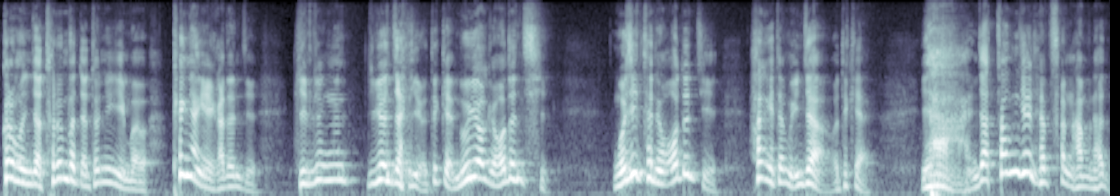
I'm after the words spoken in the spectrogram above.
그러면 이제 트럼프 대통령이 뭐 평양에 가든지 김정은 위원장이 어떻게 뉴욕에 오든지 워싱턴에 오든지 하게 되면 이제 어떻게? 야 이제 종전협상 하면 하자.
